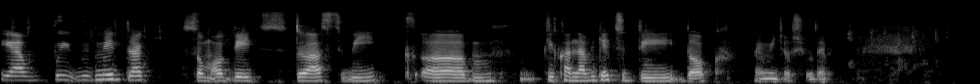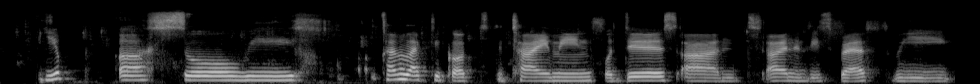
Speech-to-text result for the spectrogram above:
Yeah, we, we made like some updates last week. Um, you can navigate to the doc. Let me just show them. Yep. Uh, so we kind of like pick out the timing for this and in this breath we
